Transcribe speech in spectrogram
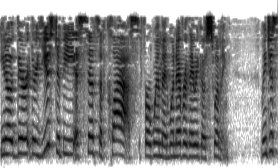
You know, there there used to be a sense of class for women whenever they would go swimming. I mean, just,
